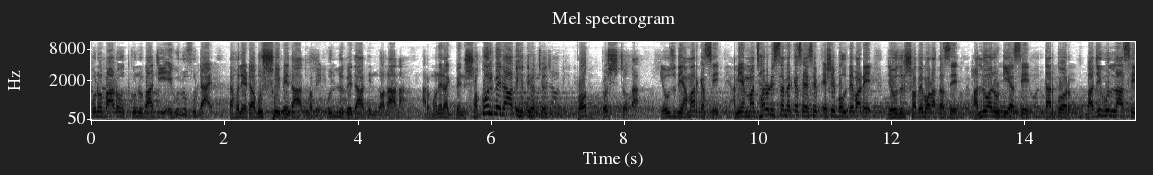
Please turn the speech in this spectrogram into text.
কোনো বারুদ, কোনো বাজি এগুলো ফুটায়, তাহলে এটা অবশ্যই বেদাত হবে। কুল্লু বেদাতিন দলালা। আর মনে রাখবেন, সকল বেদাত হতে হচ্ছে পদভ্রষ্টতা। কেউ যদি আমার কাছে, আমি মাঝারুল ইসলামের কাছে এসে বলতে পারে যে হুজুর সবে বরাত আছে, হালুয়া রুটি আছে, তারপর বাজিগুল্লা আছে,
